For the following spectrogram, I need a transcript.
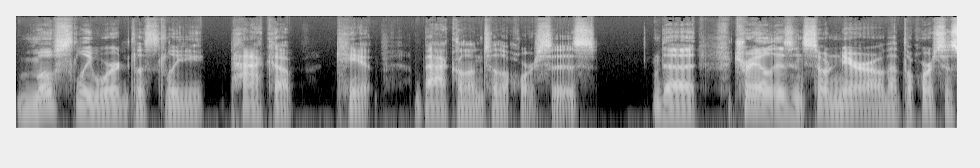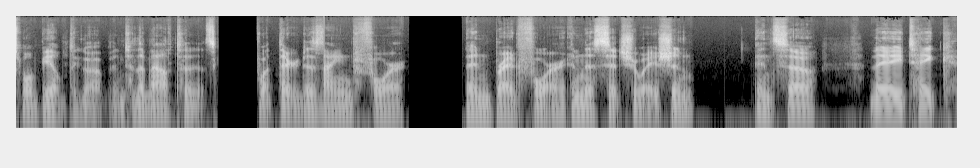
mostly wordlessly pack up camp back onto the horses. The trail isn't so narrow that the horses won't be able to go up into the mountain. It's what they're designed for and bred for in this situation. And so they take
